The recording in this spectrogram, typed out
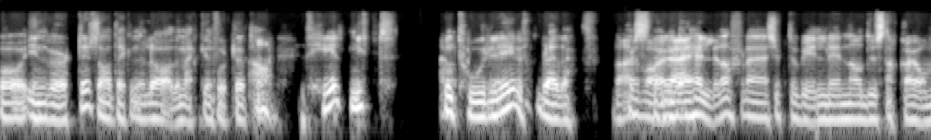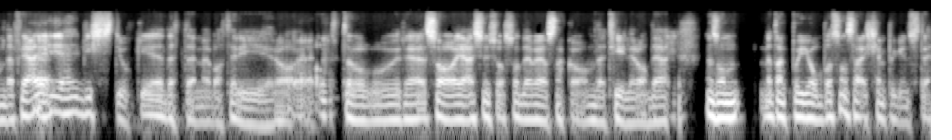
og inverter, sånn at jeg kunne lade Mac-en fortløpende. Ja. Et helt nytt kontorliv ble det. Der var jo jeg heldig, da, for jeg kjøpte jo bilen din, og du snakka jo om det. For jeg, jeg visste jo ikke dette med batterier og alt. og Hvor, så jeg syns også det vi har snakka om det tidligere, og det men sånn med tanke på jobb og sånn, så er det kjempegunstig.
